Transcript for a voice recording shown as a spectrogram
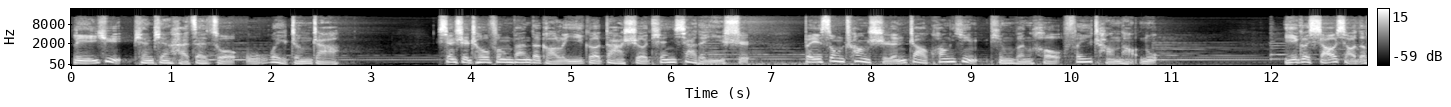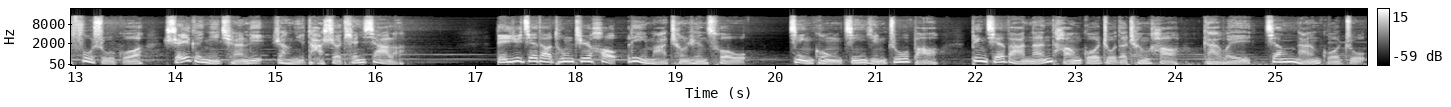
李煜偏偏还在做无谓挣扎。先是抽风般的搞了一个大赦天下的仪式，北宋创始人赵匡胤听闻后非常恼怒。一个小小的附属国，谁给你权力让你大赦天下了？李煜接到通知后，立马承认错误，进贡金银珠宝，并且把南唐国主的称号改为江南国主。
